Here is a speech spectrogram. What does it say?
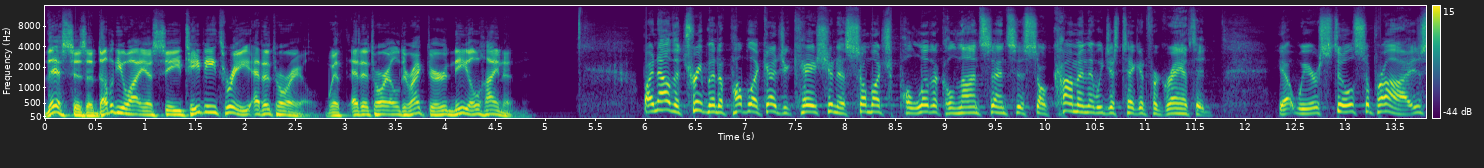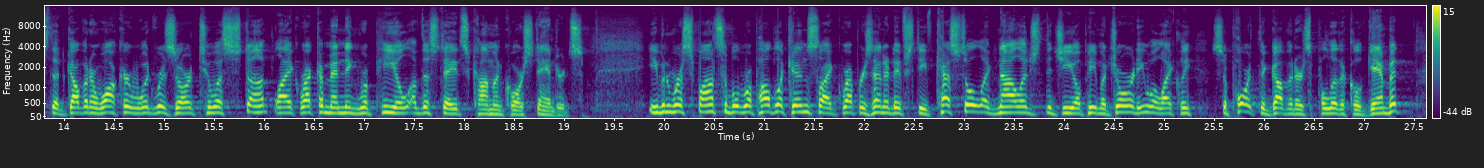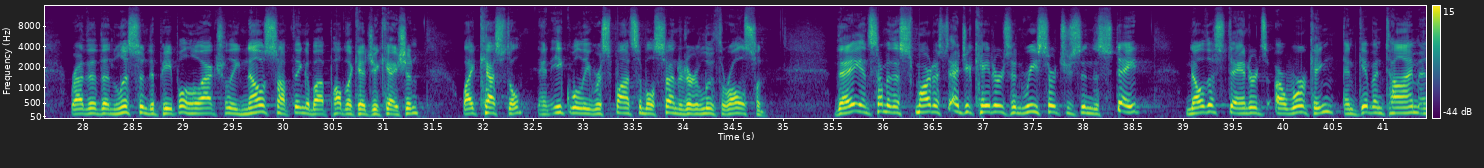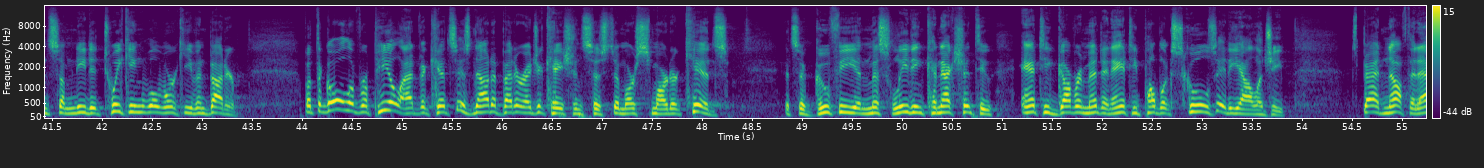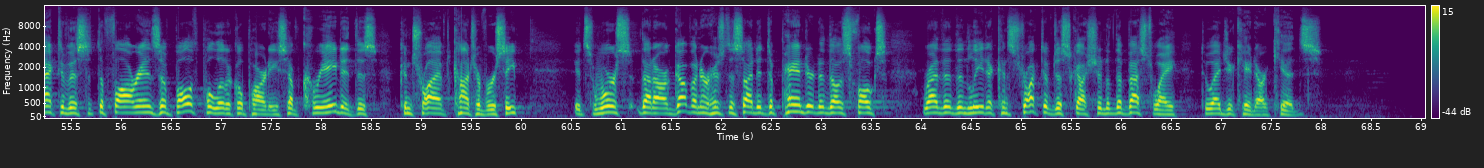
This is a WISC TV3 editorial with editorial director Neil Heinen. By now, the treatment of public education as so much political nonsense is so common that we just take it for granted. Yet we are still surprised that Governor Walker would resort to a stunt like recommending repeal of the state's Common Core standards. Even responsible Republicans like Representative Steve Kestell acknowledge the GOP majority will likely support the governor's political gambit rather than listen to people who actually know something about public education, like Kestell and equally responsible Senator Luther Olsen. They and some of the smartest educators and researchers in the state know the standards are working, and given time and some needed tweaking, will work even better. But the goal of repeal advocates is not a better education system or smarter kids. It's a goofy and misleading connection to anti-government and anti-public schools ideology. It's bad enough that activists at the far ends of both political parties have created this contrived controversy. It's worse that our governor has decided to pander to those folks rather than lead a constructive discussion of the best way to educate our kids.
